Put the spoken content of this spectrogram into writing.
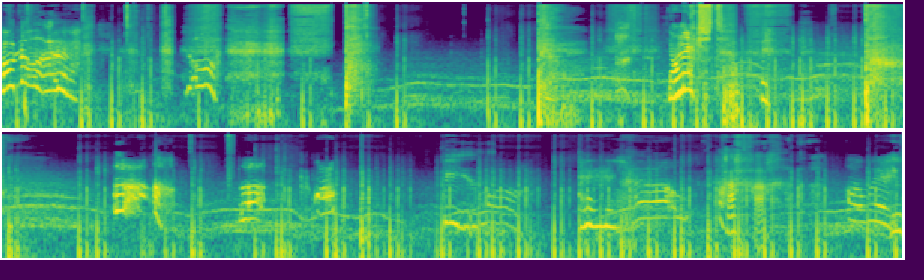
Oh no! No! You're next. Ah! Ah! Ah! Please. Oh, Oh no. help! Ha ha. Oh, wait. You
